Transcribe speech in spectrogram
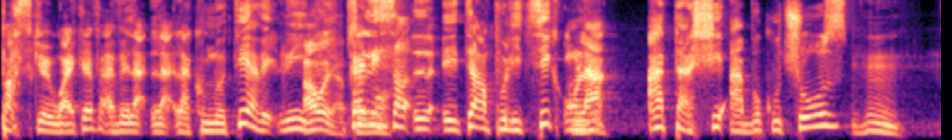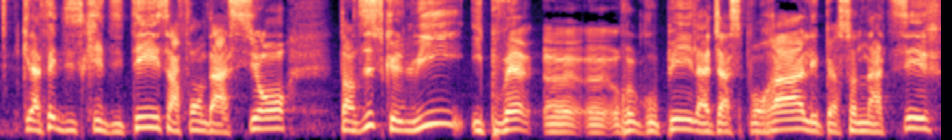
parce que Wyclef avait la, la, la communauté avec lui. Ah oui, Quand il était en politique, on l'a attaché à beaucoup de choses qu'il a fait discréditer sa fondation, tandis que lui, il pouvait euh, euh, regrouper la diaspora, les personnes natives,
